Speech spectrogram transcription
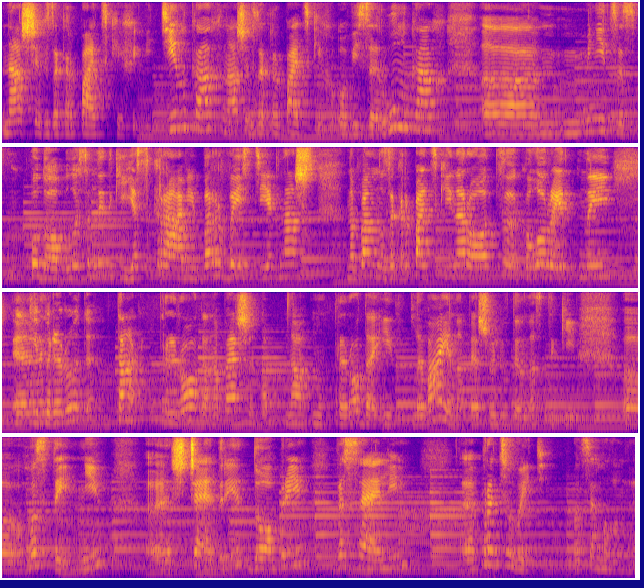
наших закарпатських відтінках, наших закарпатських візерунках. Е, мені це сподобалося. Вони такі яскраві, барвисті, як наш, напевно, закарпатський народ, колоритний. Е, Як і природа. так, природа на перше, на, на ну, природа і впливає на те, що люди у нас такі е, гостинні, е, щедрі, добрі, веселі, е, працьовиті. Оце головне.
